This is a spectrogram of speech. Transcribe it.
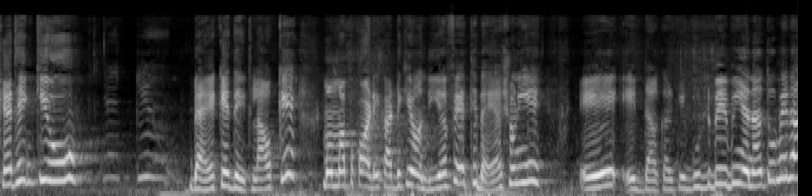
ਕਿ ਥੈਂਕ ਯੂ ਬਹਿ ਕੇ ਦੇਖ ਲਾ ਓਕੇ ਮਮਾ ਪਕੌੜੇ ਕੱਢ ਕੇ ਆਉਂਦੀ ਆ ਫੇ ਇੱਥੇ ਬਹਿ ਸੁਣੀਏ। ਇਹ ਇਦਾਂ ਕਰਕੇ ਗੁੱਡ ਬੇਬੀ ਹੈ ਨਾ ਤੂੰ ਮੇਰਾ?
